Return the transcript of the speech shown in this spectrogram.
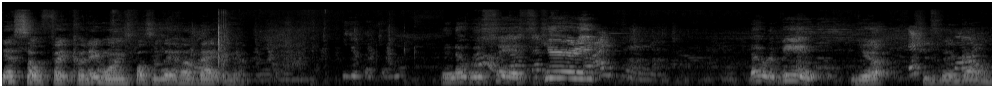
That's so fake, because they weren't even supposed to let her back there. And nobody said security. They would have been. Yep, she's been gone.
